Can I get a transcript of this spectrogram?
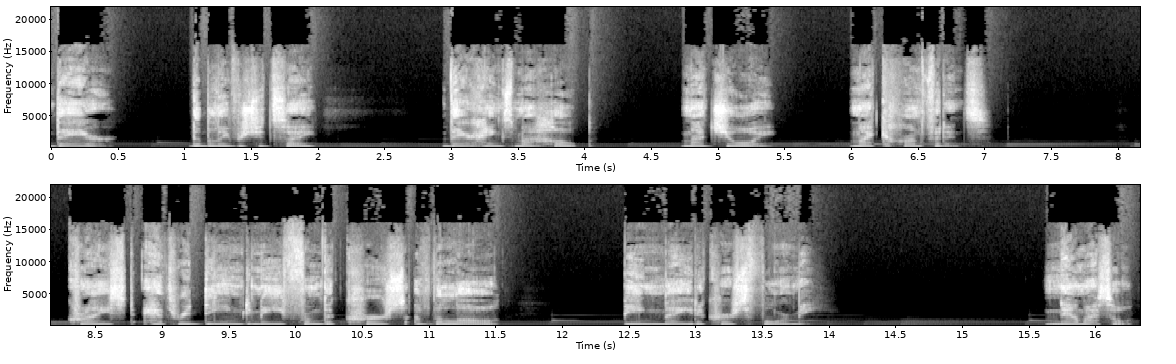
There, the believer should say, there hangs my hope, my joy, my confidence. Christ hath redeemed me from the curse of the law, being made a curse for me. Now, my soul,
